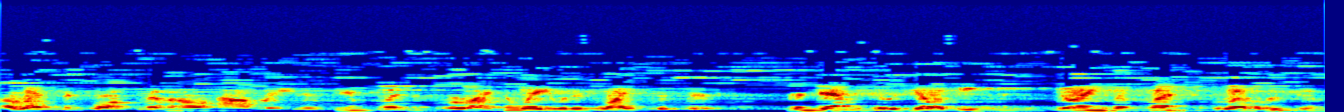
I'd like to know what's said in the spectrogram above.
Arrested for criminal outrages, the imprisoned for running away with his wife's sister, condemned to the guillotine during the French Revolution,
